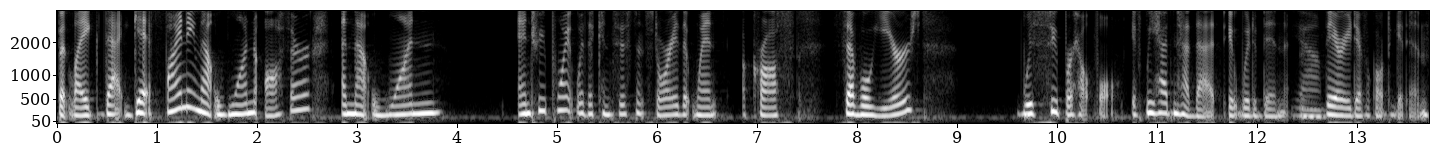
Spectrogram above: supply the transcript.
But like that get finding that one author and that one entry point with a consistent story that went across several years was super helpful. If we hadn't had that, it would have been Yeah. very difficult to get in.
